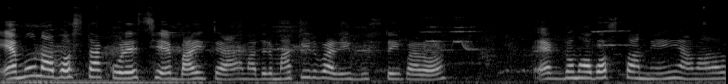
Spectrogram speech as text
এমন অবস্থা করেছে বাড়িটা, আমাদের মাটির বাড়ি, বুঝতেই পারো। একদম অবস্থা নেই, আমার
